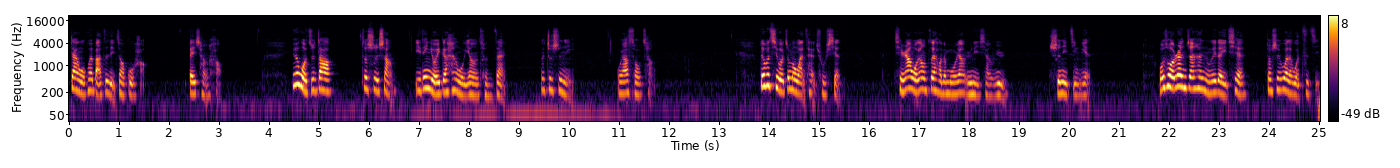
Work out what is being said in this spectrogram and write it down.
但我会把自己照顾好，非常好。因为我知道，这世上一定有一个和我一样的存在，那就是你。我要收藏。对不起，我这么晚才出现，请让我用最好的模样与你相遇，使你惊艳。我所认真和努力的一切，都是为了我自己。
